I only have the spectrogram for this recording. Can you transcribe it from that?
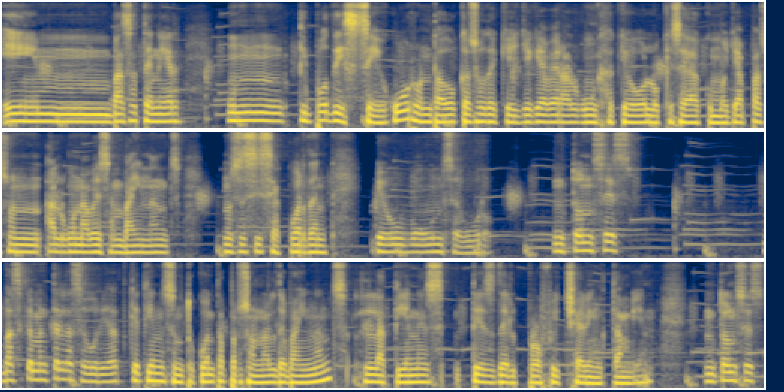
em, vas a tener un tipo de seguro en dado caso de que llegue a haber algún hackeo o lo que sea, como ya pasó alguna vez en Binance. No sé si se acuerdan que hubo un seguro. Entonces, básicamente la seguridad que tienes en tu cuenta personal de Binance la tienes desde el profit sharing también. Entonces,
